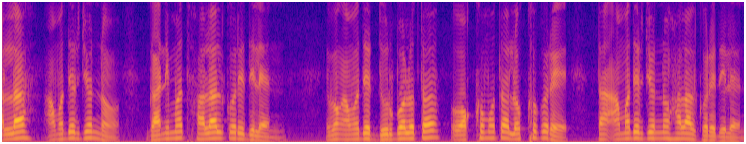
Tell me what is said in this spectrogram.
আল্লাহ আমাদের জন্য গানিমাত হালাল করে দিলেন এবং আমাদের দুর্বলতা ও অক্ষমতা লক্ষ্য করে তা আমাদের জন্য হালাল করে দিলেন।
